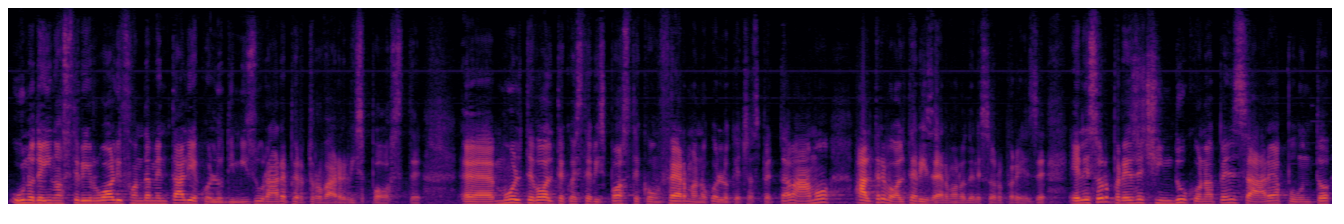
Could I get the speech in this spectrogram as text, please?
Uno dei nostri ruoli fondamentali è quello di misurare per trovare risposte. Eh, molte volte queste risposte confermano quello che ci aspettavamo, altre volte riservano delle sorprese e le sorprese ci inducono a pensare appunto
